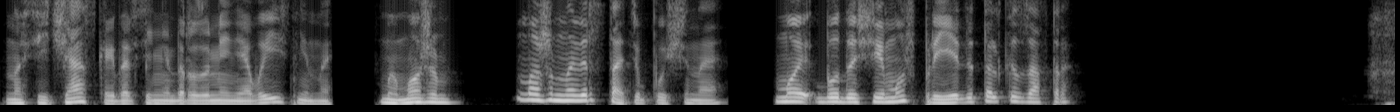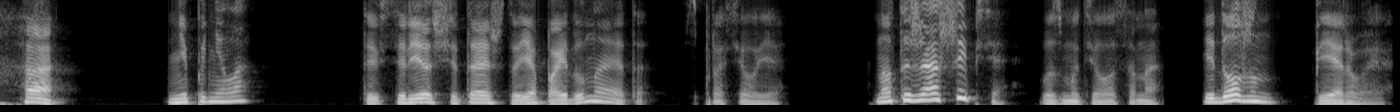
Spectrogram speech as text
Но сейчас, когда все недоразумения выяснены, мы можем... можем наверстать упущенное. Мой будущий муж приедет только завтра». «Ха!» «Не поняла?» «Ты всерьез считаешь, что я пойду на это?» — спросил я. «Но ты же ошибся!» — возмутилась она. «И должен...» «Первое»,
